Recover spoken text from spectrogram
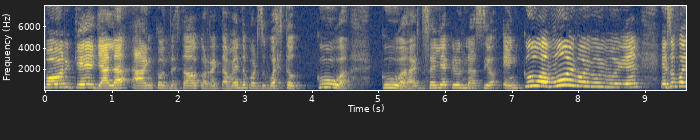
porque ya la han contestado correctamente, por supuesto, Cuba. Cuba. Celia Cruz nació en Cuba. Muy, muy, muy, muy bien. Eso fue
